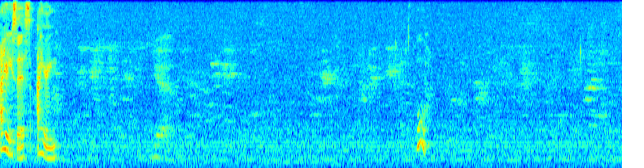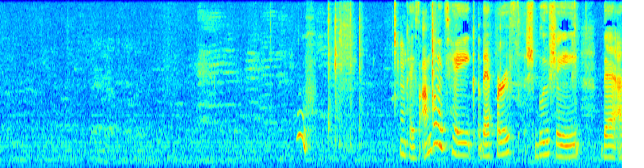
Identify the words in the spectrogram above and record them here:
I hear you sis. I hear you okay so i'm gonna take that first blue shade that i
